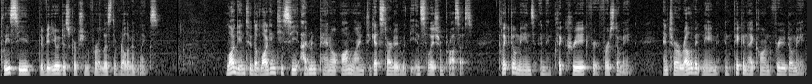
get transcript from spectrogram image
Please see the video description for a list of relevant links. Log into the LoginTC admin panel online to get started with the installation process. Click Domains and then click Create for your first domain. Enter a relevant name and pick an icon for your domain.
